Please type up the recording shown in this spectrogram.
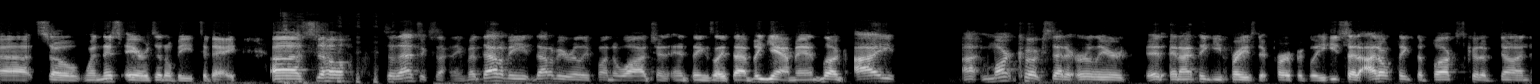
Uh, so when this airs, it'll be today. Uh, so so that's exciting. But that'll be that'll be really fun to watch and, and things like that. But yeah, man, look, I. Uh, Mark Cook said it earlier, and and I think he phrased it perfectly. He said, "I don't think the Bucs could have done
